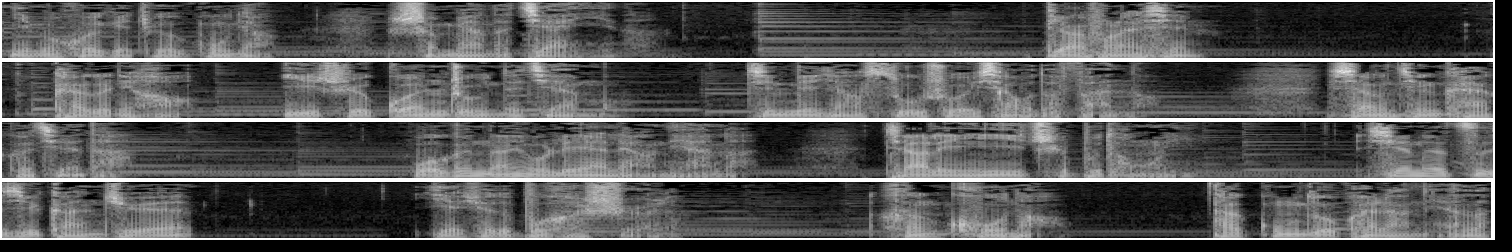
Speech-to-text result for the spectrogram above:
你们会给这个姑娘什么样的建议呢？第二封来信，凯哥你好，一直关注你的节目，今天想诉说一下我的烦恼，想请凯哥解答。我跟男友恋爱两年了，家里人一直不同意，现在自己感觉也觉得不合适了，很苦恼。他工作快两年了，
